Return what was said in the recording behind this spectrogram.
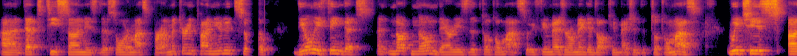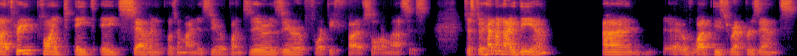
Uh, that T sun is the solar mass parameter in time units. So the only thing that's not known there is the total mass. So if you measure omega dot, you measure the total mass, which is uh, 3.887 plus or minus 0.0045 solar masses. Just to have an idea uh, of what this represents,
